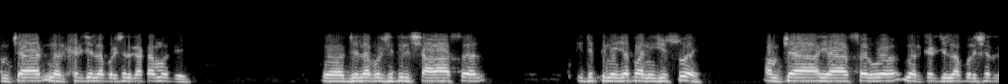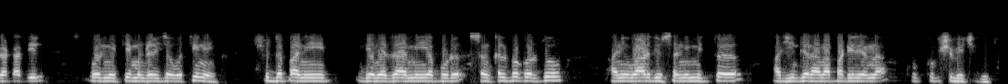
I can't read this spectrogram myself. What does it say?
आमच्या नरखेड जिल्हा परिषद गटामध्ये जिल्हा परिषदेतील शाळा असेल तिथे पिण्याच्या पाण्याची सोय आमच्या या सर्व नरखेड जिल्हा परिषद गटातील सर्व नेते मंडळीच्या वतीने शुद्ध पाणी देण्याचा आम्ही यापुढे संकल्प करतो आणि वाढदिवसानिमित्त अजिंक्य राणा पाटील यांना खूप खूप शुभेच्छा देतो.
